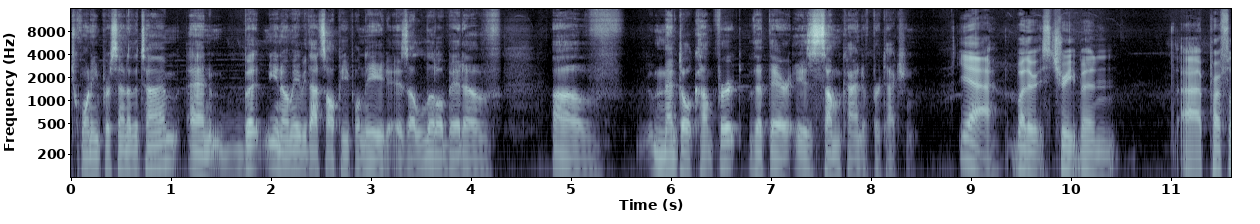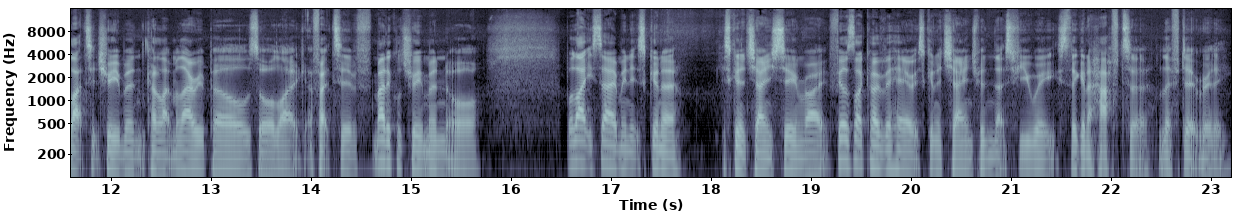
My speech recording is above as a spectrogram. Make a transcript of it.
twenty percent of the time, and but you know, maybe that's all people need is a little bit of of mental comfort that there is some kind of protection. Yeah, whether it's treatment, uh, prophylactic treatment, kind of like malaria pills, or like effective medical treatment, or but like you say, I mean, it's gonna it's gonna change soon, right? It feels like over here it's gonna change within the next few weeks. They're gonna have to lift it really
